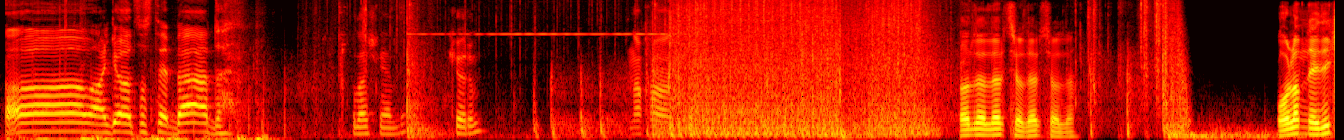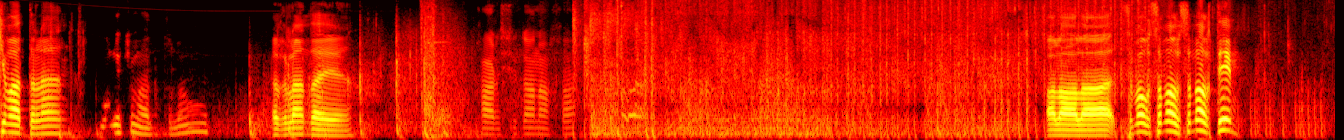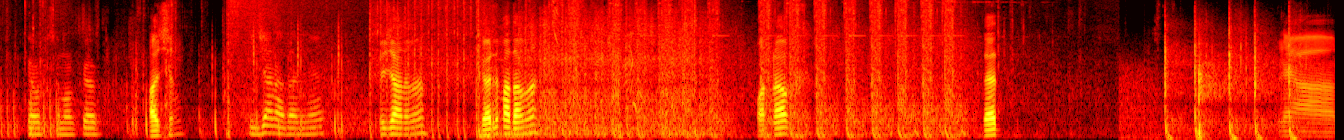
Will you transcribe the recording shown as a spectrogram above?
Oh my god so step bad. Flash geldi. Körüm. Öldü öldü hepsi öldü hepsi öldü. Oğlum neydi kim attı lan? Bunu kim attı lan? Yok lan dayı. Karşıdan aha. Allah Allah. Smoke smoke smoke team. Yok smoke yok. Açın. Bir can adam ya. Bir canımı. Gördüm adamı. One knock.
